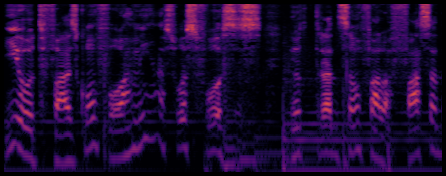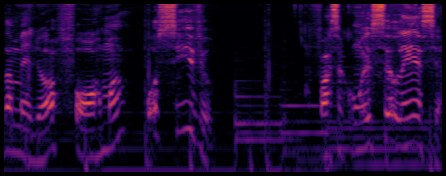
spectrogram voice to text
E outro, faz conforme as suas forças. Em outra tradução fala, faça da melhor forma possível. Faça com excelência.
